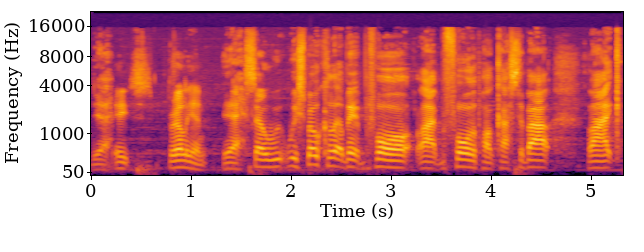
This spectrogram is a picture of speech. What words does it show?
yeah, it's brilliant. Yeah. So we, spoke a little bit before, like before the podcast, about like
